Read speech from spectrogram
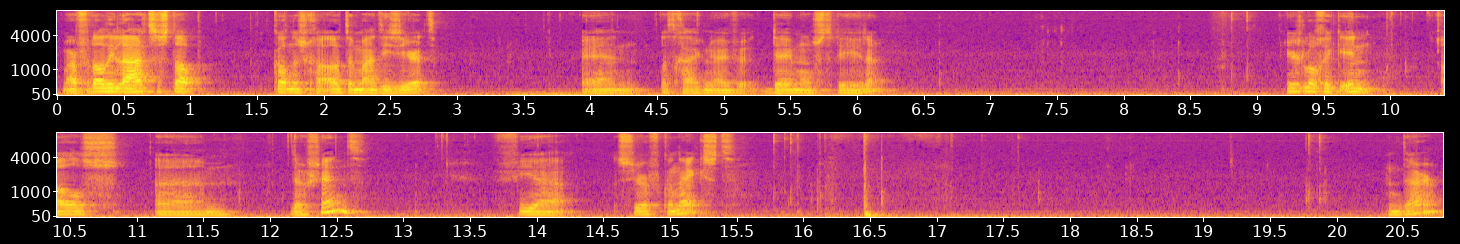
Maar vooral die laatste stap kan dus geautomatiseerd. En dat ga ik nu even demonstreren. Eerst log ik in als um, docent via SurfConnect. Daar.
